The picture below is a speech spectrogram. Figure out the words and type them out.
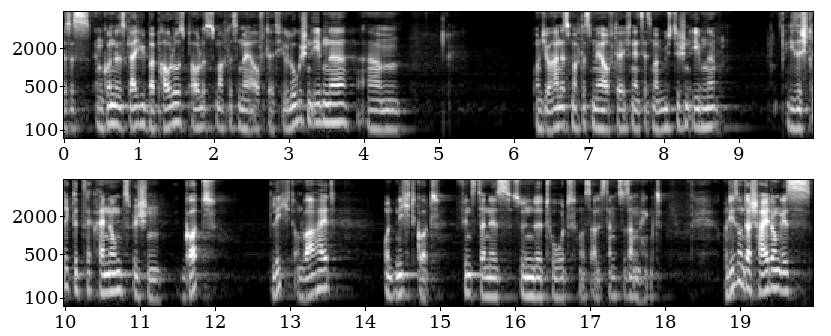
das ist im Grunde das gleiche wie bei Paulus. Paulus macht es mehr auf der theologischen Ebene ähm, und Johannes macht es mehr auf der, ich nenne es jetzt mal mystischen Ebene. Diese strikte Trennung zwischen Gott, Licht und Wahrheit und Nicht-Gott, Finsternis, Sünde, Tod, was alles damit zusammenhängt. Und diese Unterscheidung ist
